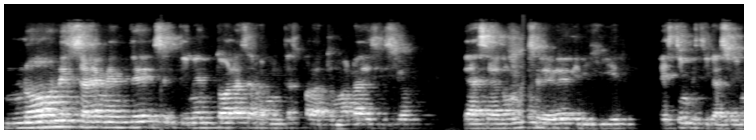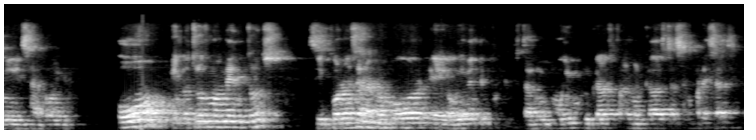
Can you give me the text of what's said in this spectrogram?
no necesariamente se tienen todas las herramientas para tomar la decisión de hacia dónde se debe dirigir esta investigación y desarrollo. O en otros momentos se conoce a lo mejor, eh, obviamente porque están muy involucrados para el mercado de estas empresas,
